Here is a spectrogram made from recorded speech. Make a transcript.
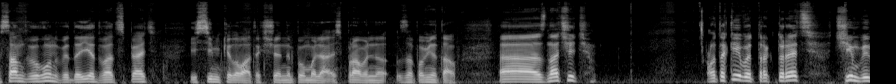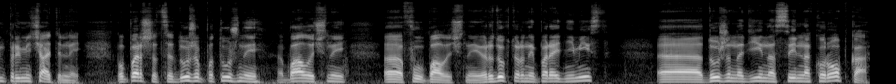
сам двигун видає 25,7 кВт, якщо я не помиляюсь, правильно запам'ятав. Е, значить, отакий от тракторець, чим він примічательний? По-перше, це дуже потужний балочний, е, фу, балочний, редукторний передній міст, е, дуже надійна сильна коробка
